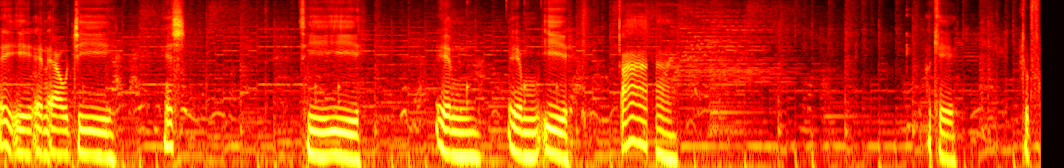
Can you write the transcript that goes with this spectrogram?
เอ้ย E N L G H T E N M E อ่าโอเคจุด ไฟ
